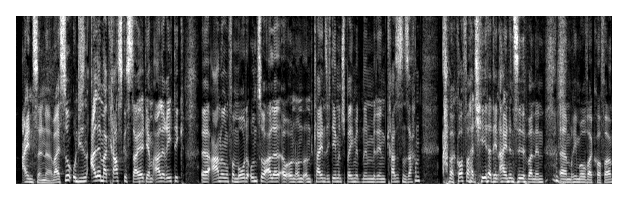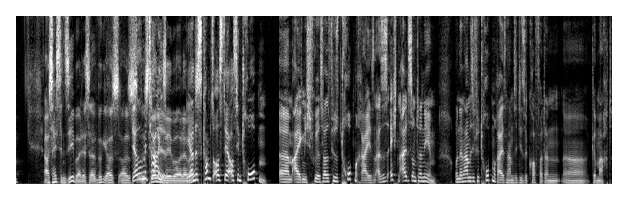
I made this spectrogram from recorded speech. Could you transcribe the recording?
einzelne, weißt du? Und die sind alle mal krass gestylt, die haben alle richtig äh, Ahnung von Mode und so alle äh, und, und, und kleiden sich dementsprechend mit, mit, mit den krassesten Sachen. Aber Koffer hat jeder den einen silbernen ähm, Remover-Koffer. Aber was heißt denn Silber? Das ist ja wirklich aus, aus Ja, äh, Metall. Sterling-Silber oder ja, was? das kommt aus, der, aus den Tropen ähm, eigentlich früher. Das war für so Tropenreisen. Also es ist echt ein altes Unternehmen. Und dann haben sie für Tropenreisen haben sie diese Koffer dann äh, gemacht.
